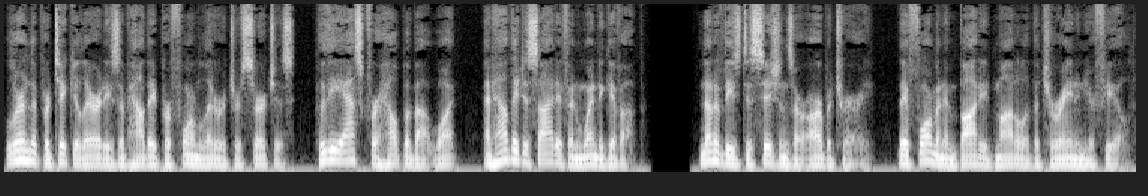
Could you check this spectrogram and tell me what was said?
Learn the particularities of how they perform literature searches, who they ask for help about what, and how they decide if and when to give up. None of these decisions are arbitrary, they form an embodied model of the terrain in your field.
